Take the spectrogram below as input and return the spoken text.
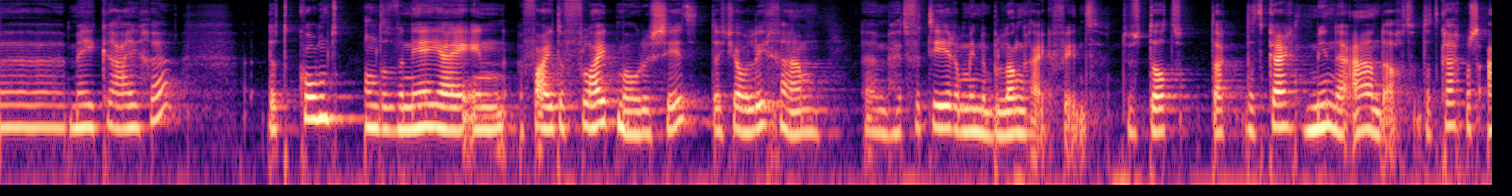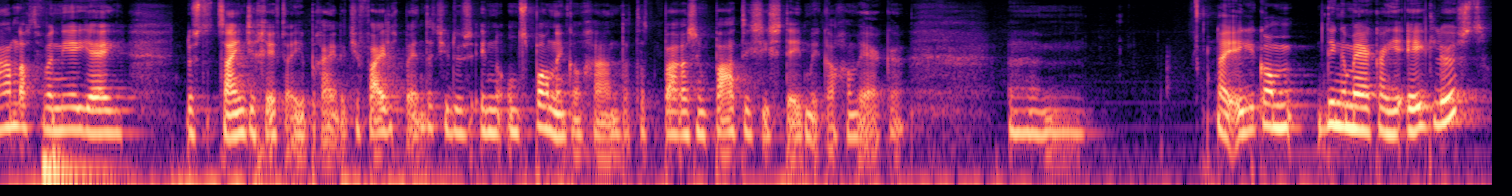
uh. Dat komt omdat wanneer jij in fight-or-flight modus zit, dat jouw lichaam um, het verteren minder belangrijk vindt. Dus dat, dat, dat krijgt minder aandacht. Dat krijgt pas aandacht wanneer jij dus dat seintje geeft aan je brein dat je veilig bent, dat je dus in de ontspanning kan gaan, dat dat parasympathisch systeem weer kan gaan werken. Um, nou ja, je kan dingen merken aan je eetlust,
